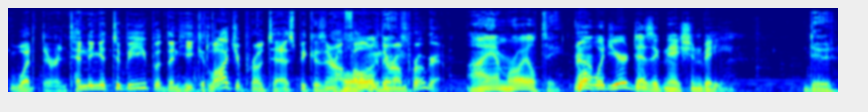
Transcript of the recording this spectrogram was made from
what they're intending it to be, but then he could lodge a protest because they're not following their own program. I am royalty, What would your designation be? dude.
